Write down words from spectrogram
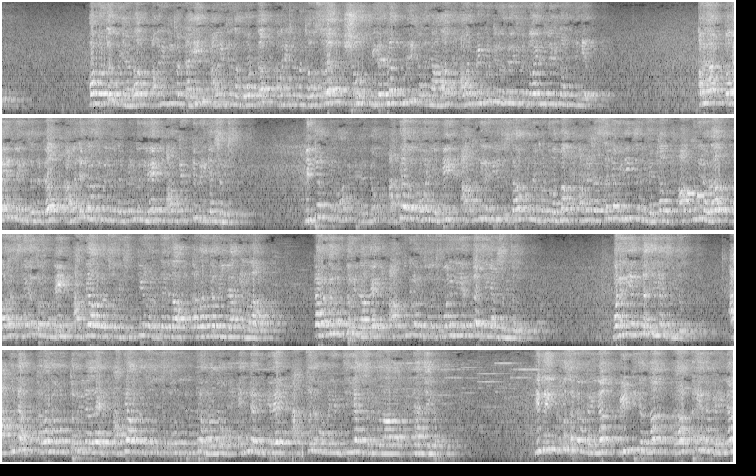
അവൻ വെറുതെ പോയില്ലല്ലോ അവനിട്ടുന്ന ടൈ അവനിട്ടുന്ന കോട്ട് അവനിട്ടുന്ന ട്രൗസർ ഷൂ ഇതെല്ലാം മൂടിക്കളഞ്ഞാണ് അവൻ പെൺകുട്ടികൾ ഉപയോഗിക്കുന്ന ടോയ്ലറ്റിലേക്ക് നടന്നു നീങ്ങിയത് അവൻ ആ ടോയ്ലറ്റിലേക്ക് ചെന്നിട്ട് അവന്റെ ക്ലാസ്സിൽ വിളിക്കുന്ന ഒരു പെൺകുഞ്ഞിനെ അവൻ കെട്ടിപ്പിടിക്കാൻ ശ്രമിച്ചു വിദ്യാർത്ഥികൾ ആകട്ട് അധ്യാപകർ ഓടിയെത്തി ആ കുഞ്ഞിനെ തിരിച്ച് സ്റ്റാഫ് റൂമിൽ കൊണ്ടുവന്ന് അവന്റെ ഡ്രസ്സെല്ലാം ഇടിയിച്ചതിന് ശേഷം ആ കുഞ്ഞിനോട് വളരെ സ്നേഹത്തോടു കൂടി അധ്യാപകർ ചോദിച്ചു കുട്ടികളുടെ പ്രത്യേകത കളങ്കമില്ല എന്നതാണ്. കളങ്കം ഒട്ടുമില്ലാതെ ആ കുഞ്ഞിനോട് ചോദിച്ചു മോനെ നീ എന്താ ചെയ്യാൻ ശ്രമിച്ചത്? മോനെ നീ എന്താ ചെയ്യാൻ ശ്രമിച്ചത്? ആ കുഞ്ഞ കളങ്കം ചെയ്തത്. ഇത് ഈ കുടുംബസംഗമം കഴിഞ്ഞ് വീട്ടിൽ ചെന്ന പ്രാർത്ഥനയെല്ലാം കഴിഞ്ഞ്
